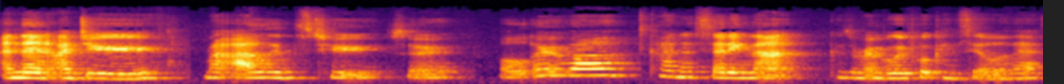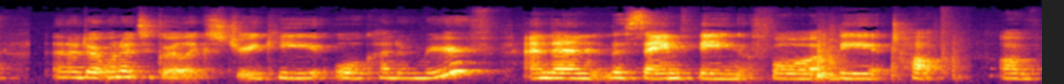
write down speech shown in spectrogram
And then I do my eyelids too. So all over, kind of setting that because remember we put concealer there. And I don't want it to go like streaky or kind of move. And then the same thing for the top of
